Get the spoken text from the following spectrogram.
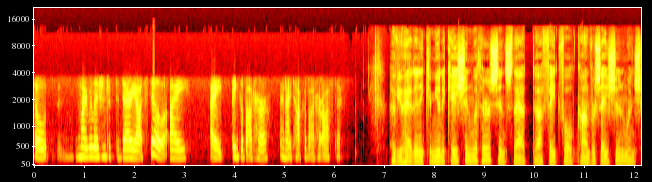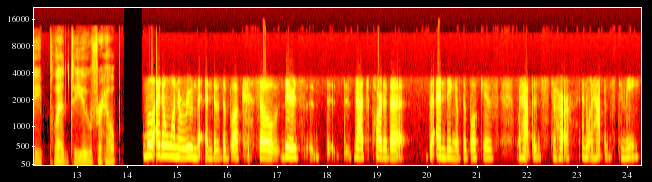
so my relationship to Darya, still I I think about her and I talk about her often. Have you had any communication with her since that uh, fateful conversation when she pled to you for help? Well, I don't want to ruin the end of the book, so there's that's part of the the ending of the book is what happens to her and what happens to me.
